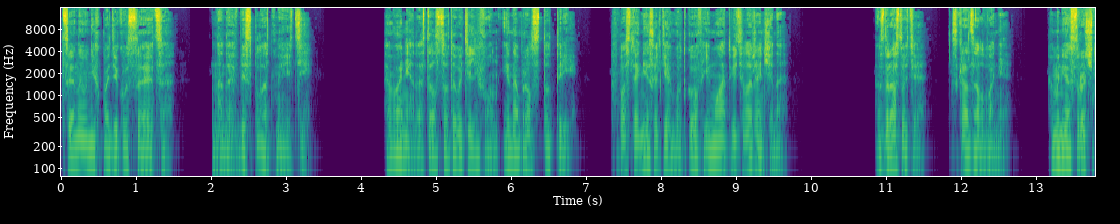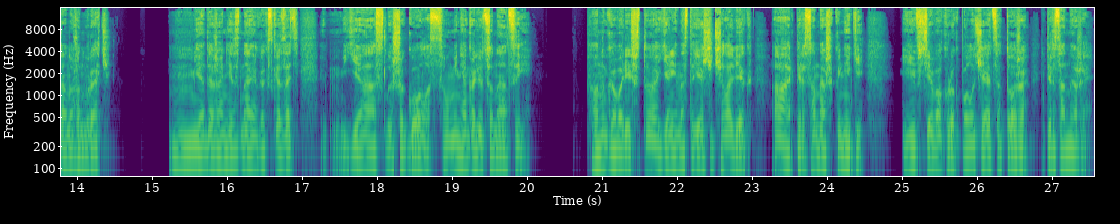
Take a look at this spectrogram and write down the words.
Цены у них поди кусаются. Надо в бесплатную идти. Ваня достал сотовый телефон и набрал 103. После нескольких гудков ему ответила женщина. «Здравствуйте», — сказал Ваня. «Мне срочно нужен врач». «Я даже не знаю, как сказать. Я слышу голос, у меня галлюцинации. Он говорит, что я не настоящий человек, а персонаж книги, и все вокруг, получается, тоже персонажи.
